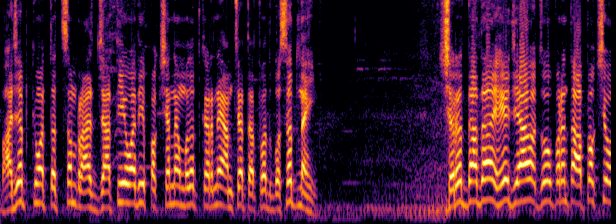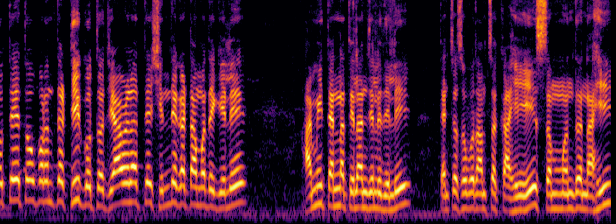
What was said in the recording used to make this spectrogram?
भाजप किंवा तत्सम राज जातीयवादी पक्षांना मदत करणे आमच्या तत्वात बसत नाही. शरददादा हे ज्या जोपर्यंत अपक्ष होते तोपर्यंत ठीक होतं. ज्यावेळेला ते शिंदे गटामध्ये गेले आम्ही त्यांना तिलांजली दिली. त्यांच्यासोबत आमचा काहीही संबंध नाही.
